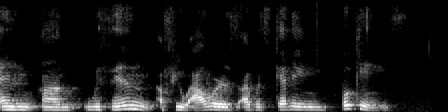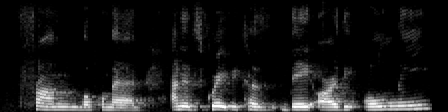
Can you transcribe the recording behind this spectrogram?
and um, within a few hours, I was getting bookings from Local Med. And it's great because they are the only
